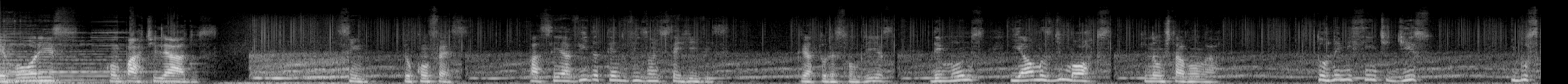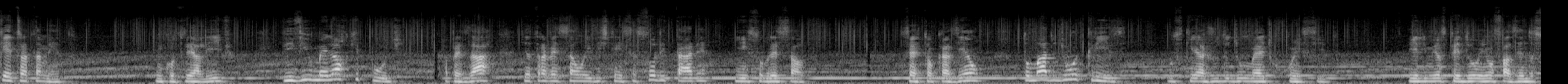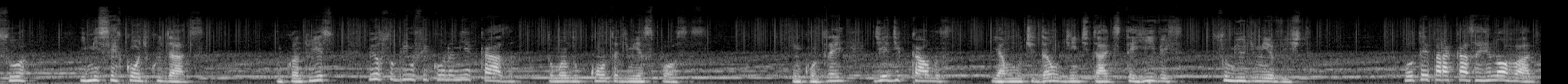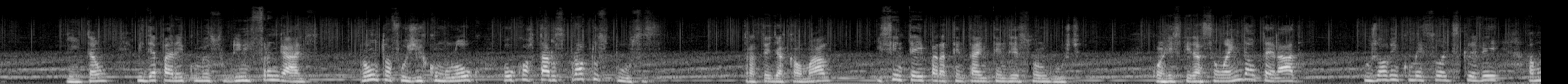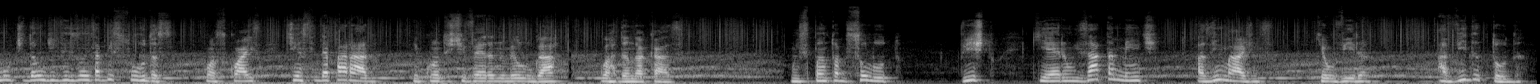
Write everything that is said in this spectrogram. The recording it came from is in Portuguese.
Horrores compartilhados. Sim, eu confesso. Passei a vida tendo visões terríveis. Criaturas sombrias, demônios e almas de mortos que não estavam lá. Tornei-me ciente disso e busquei tratamento. Encontrei alívio, vivi o melhor que pude, apesar de atravessar uma existência solitária e em sobressalto. Certa ocasião, tomado de uma crise, busquei a ajuda de um médico conhecido. Ele me hospedou em uma fazenda sua e me cercou de cuidados. Enquanto isso, meu sobrinho ficou na minha casa, tomando conta de minhas posses. Encontrei dia de calmas e a multidão de entidades terríveis sumiu de minha vista. Voltei para casa renovado e então me deparei com meu sobrinho em frangalhos, pronto a fugir como louco ou cortar os próprios pulsos. Tratei de acalmá-lo e sentei para tentar entender sua angústia. Com a respiração ainda alterada, o jovem começou a descrever a multidão de visões absurdas com as quais tinha se deparado enquanto estivera no meu lugar guardando a casa. Um espanto absoluto, visto que eram exatamente as imagens que eu vira a vida toda.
